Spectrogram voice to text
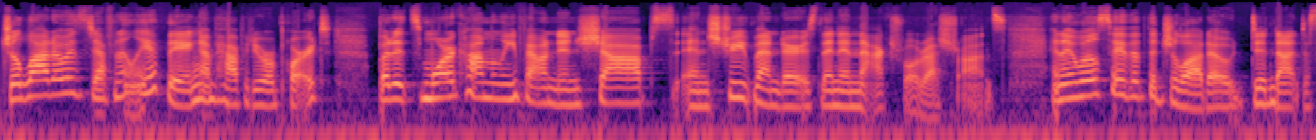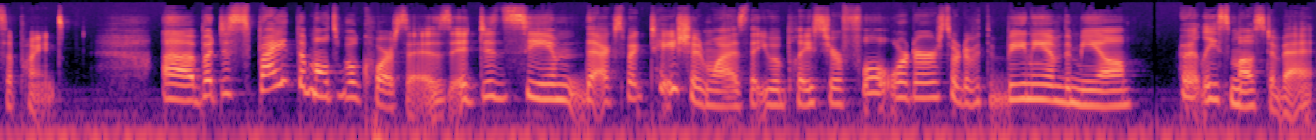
Gelato is definitely a thing, I'm happy to report, but it's more commonly found in shops and street vendors than in the actual restaurants. And I will say that the gelato did not disappoint. Uh, but despite the multiple courses, it did seem the expectation was that you would place your full order sort of at the beginning of the meal, or at least most of it.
